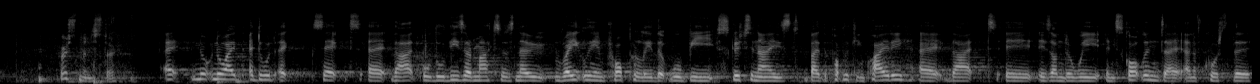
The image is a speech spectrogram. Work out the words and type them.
First Minister. Uh, no, no I, I don't accept uh, that, although these are matters now rightly and properly that will be scrutinised by the public inquiry uh, that uh, is underway in Scotland uh, and, of course, the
